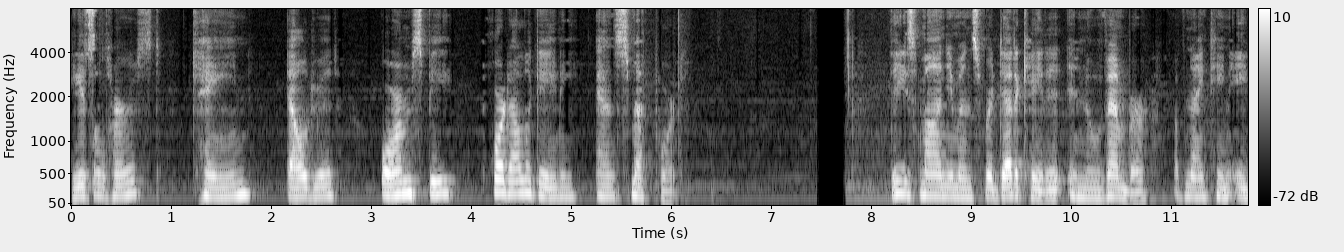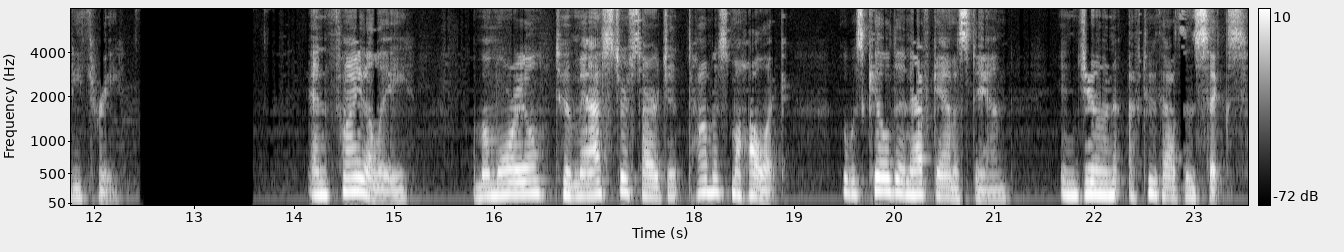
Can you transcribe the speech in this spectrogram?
Hazelhurst, Kane, Eldred, Ormsby, Port Allegany, and Smethport. These monuments were dedicated in November of 1983. And finally, a memorial to Master Sergeant Thomas Maholic, who was killed in Afghanistan in June of 2006.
